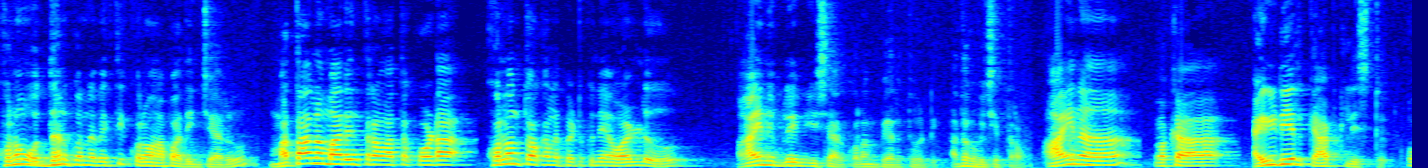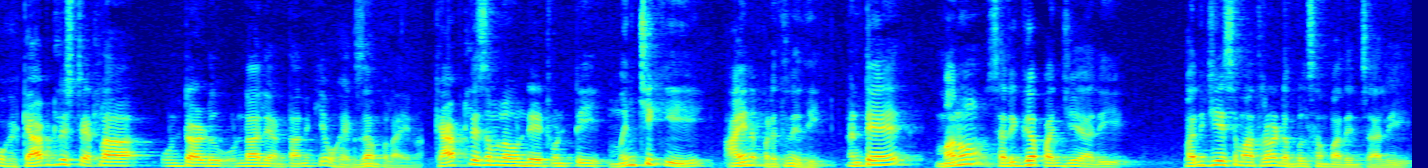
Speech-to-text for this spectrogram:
కులం వద్దనుకున్న వ్యక్తి కులం ఆపాదించారు. మతాలు మారిన తర్వాత కూడా కులం తోకలు పెట్టుకునే వాళ్ళు ఆయన బ్లేమ్ చేశారు కులం పేరుతోటి. అదొక విచిత్రం. ఆయన ఒక ఐడియల్ క్యాపిటలిస్ట్. ఒక క్యాపిటలిస్ట్ ఎట్లా ఉంటాడు ఉండాలి అంటానికి ఒక ఎగ్జాంపుల్ ఆయన. క్యాపిటలిజంలో ఉండేటువంటి మంచికి ఆయన ప్రతినిధి. అంటే మనం సరిగ్గా పనిచేయాలి పని చేసి మాత్రమే డబ్బులు సంపాదించాలి.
